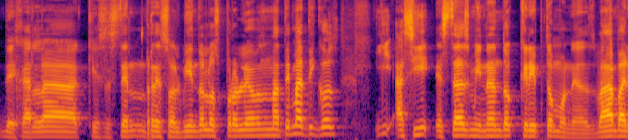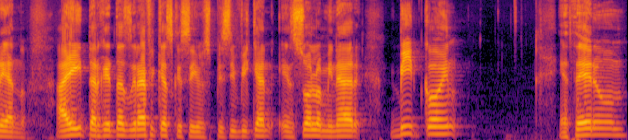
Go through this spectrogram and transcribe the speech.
dejarla que se estén resolviendo los problemas matemáticos y así estás minando criptomonedas. Va variando. Hay tarjetas gráficas que se especifican en solo minar Bitcoin. Ethereum,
